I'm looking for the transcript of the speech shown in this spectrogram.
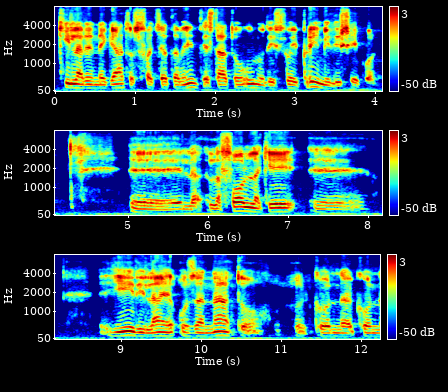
chi l'ha renegato sfacciatamente è stato uno dei suoi primi discepoli. Eh, la, la, folla che eh, ieri l'ha osannato con, con,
